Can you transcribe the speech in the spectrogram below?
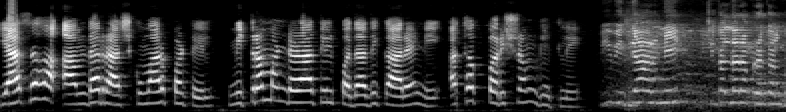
यासह आमदार राजकुमार पटेल मित्रमंडळातील पदाधिकाऱ्यांनी अथक परिश्रम घेतले. मी विद्याहरणे चिखलदरा प्रकल्प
